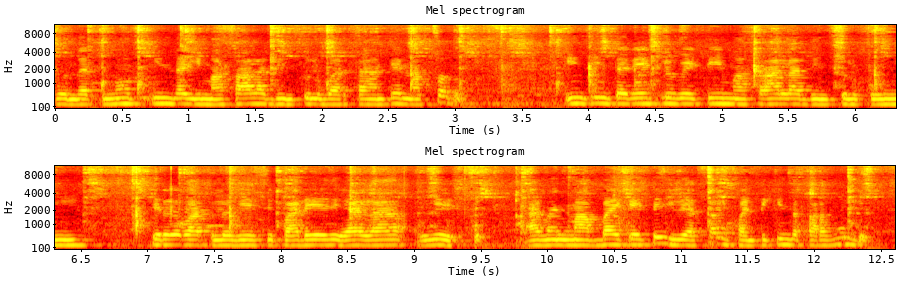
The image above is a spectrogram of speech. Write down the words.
కొందరికి నోటి కింద ఈ మసాలా దినుసులు పడతా అంటే నచ్చదు. ఇంత ఇంత రేట్లు పెట్టి మసాలా దినుసులు కొని తిరగబాతలో వేసి పడేది అలా వేస్ట్. అవన్నీ మా అబ్బాయికి అయితే ఇవి అసలు పంటి కింద పరగుండు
